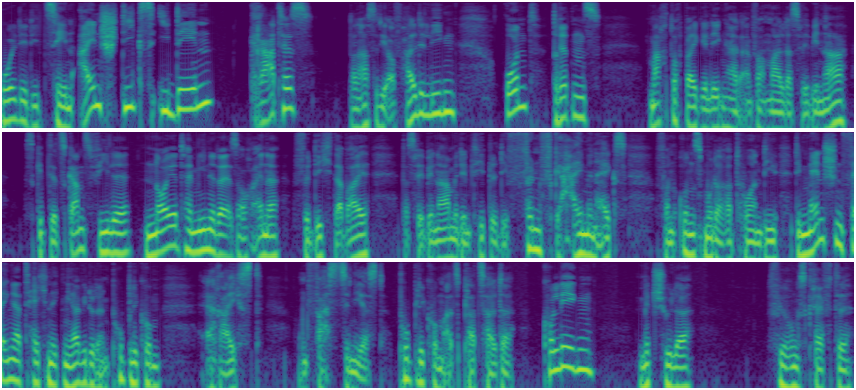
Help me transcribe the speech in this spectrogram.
hol dir die zehn Einstiegsideen gratis, dann hast du die auf Halde liegen. Und drittens, mach doch bei Gelegenheit einfach mal das Webinar. Es gibt jetzt ganz viele neue Termine, da ist auch einer für dich dabei. Das Webinar mit dem Titel Die fünf geheimen Hacks von uns Moderatoren, die, die Menschenfängertechniken, ja, wie du dein Publikum erreichst und faszinierst. Publikum als Platzhalter, Kollegen, Mitschüler, Führungskräfte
